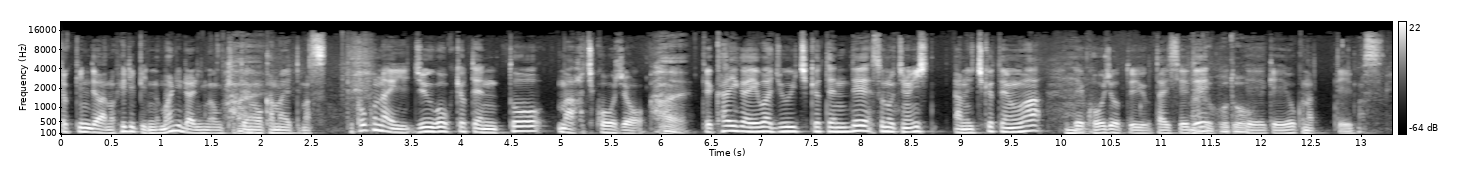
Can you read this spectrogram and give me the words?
直近ではあのフィリピンのマニラにも拠点を構えてます。はい、で国内15拠点と、まあ、8工場、はい、で海外は11拠点でそのうちの 1, あの1拠点は、うん、工場という体制で、えー、経営を行っています。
